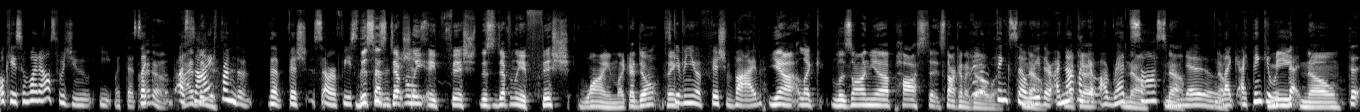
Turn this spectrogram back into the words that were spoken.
Okay. so what else would you eat with this? Like aside from the the fish or feast. of the This is definitely fishes, a fish. This is definitely a fish wine. Like I don't think. giving you a fish vibe. yeah, like lasagna, pasta. It's not going to go. I don't with. think so No. either. I'm not like, a, a red no, sauce. No, Like I think it would. Meat, that- no. the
